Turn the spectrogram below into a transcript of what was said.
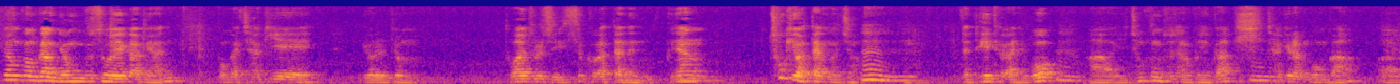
수면건강연구소에 가면 뭔가 자기의 이걸 좀 도와줄 수 있을 것 같다는 그냥 촉이 왔다는 거죠. 음. 일단 데이터가 아니고 음. 아, 이 청풍소장을 보니까 음. 자기랑 뭔가 어,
